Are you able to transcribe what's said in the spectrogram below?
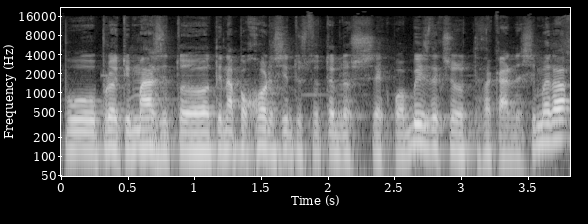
που προετοιμάζει το, την αποχώρησή του στο τέλος της εκπομπής. Δεν ξέρω τι θα κάνει σήμερα.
